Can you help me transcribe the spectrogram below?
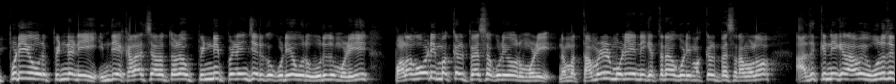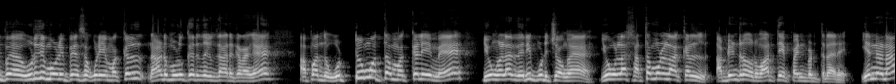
இப்படி ஒரு பின்னணி இந்திய கலாச்சாரத்தோட பின்னி பிணைஞ்சு இருக்கக்கூடிய ஒரு உறுதிமொழி பல கோடி மக்கள் பேசக்கூடிய ஒரு மொழி. நம்ம தமிழ் மொழியை இன்னைக்கு எத்தனை கோடி மக்கள் பேசுகிறாங்களோ அதுக்கு நிகராக உறுதி உறுதிமொழி பேசக்கூடிய மக்கள் நாடு முழுக்க இருந்துகிட்டு தான் இருக்கிறாங்க. அப்போ அந்த ஒட்டுமொத்த மக்களையுமே இவங்களாம் வெறி பிடிச்சவங்க இவங்களாம் ஹத்தமுல்லாக்கள் அப்படின்ற ஒரு வார்த்தையை பயன்படுத்துறாரு. என்னன்னா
